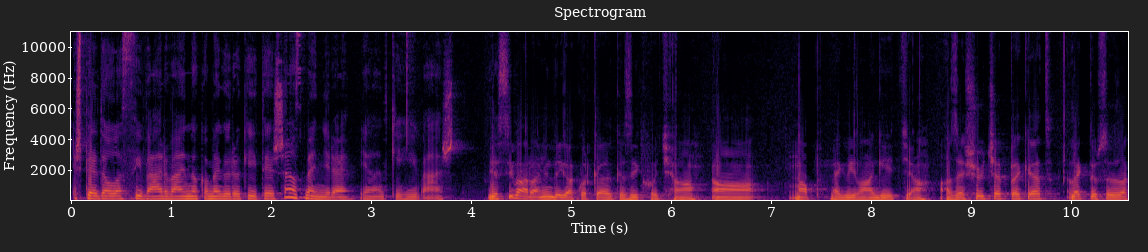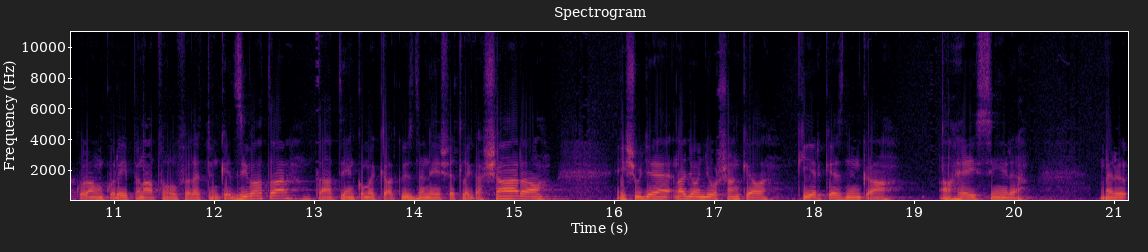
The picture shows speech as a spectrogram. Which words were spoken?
És például a szivárványnak a megörökítése, az mennyire jelent kihívást? Ugye a szivárvány mindig akkor keletkezik, hogyha a nap megvilágítja az esőcseppeket. Legtöbbször ez akkor, amikor éppen átvonul felettünk egy zivatar, tehát ilyenkor meg kell küzdeni esetleg a sárral, és ugye nagyon gyorsan kell kiérkeznünk a, a helyszínre, mert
